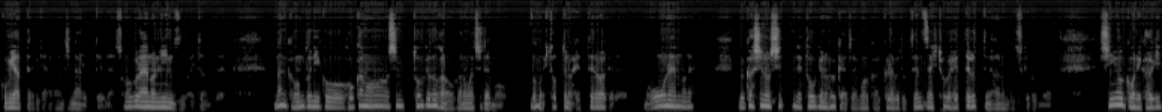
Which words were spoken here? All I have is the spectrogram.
混み合ってるみたいな感じになるっていうね、そのぐらいの人数がいたんで、なんか本当にこう、他の、東京とかの他の街でも、どんどん人ってのは減ってるわけで、往年のね、昔のし、ね、東京の風景というものから比べると全然人が減ってるっていうのがあるんですけども、新大久保に限っ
